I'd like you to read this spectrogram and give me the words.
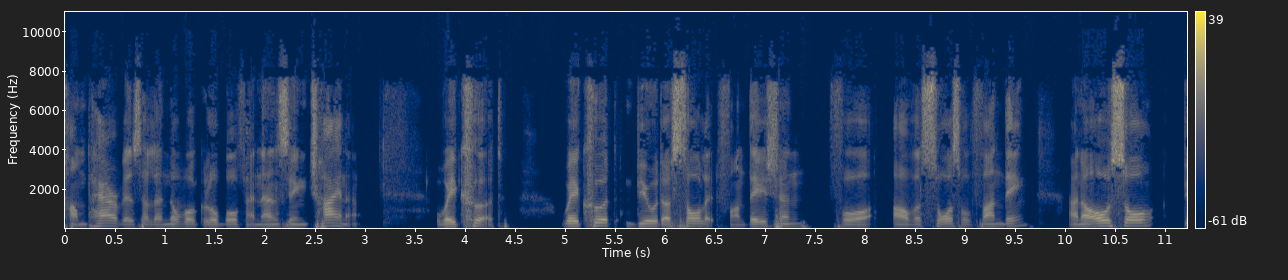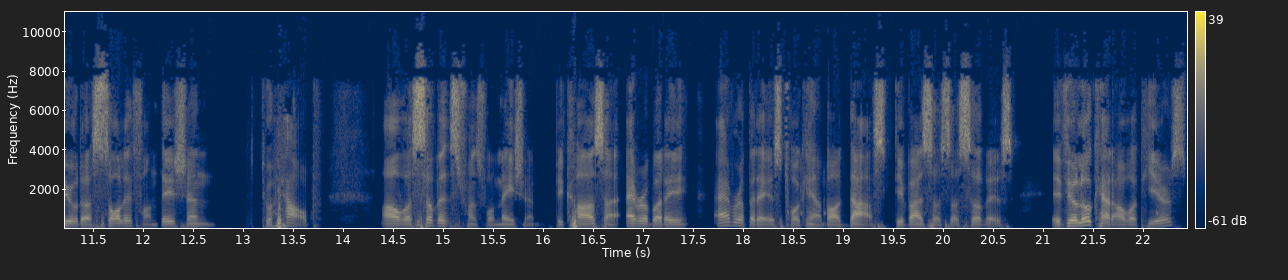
compared with Lenovo Global Financing China, we could we could build a solid foundation for our source of funding and also build a solid foundation to help our service transformation because everybody everybody is talking about DaaS, Device as a Service. If you look at our peers,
